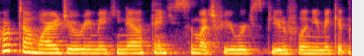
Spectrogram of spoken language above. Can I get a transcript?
hooked on wire jewelry making now. Thank you so much for your work. It's beautiful and you make it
